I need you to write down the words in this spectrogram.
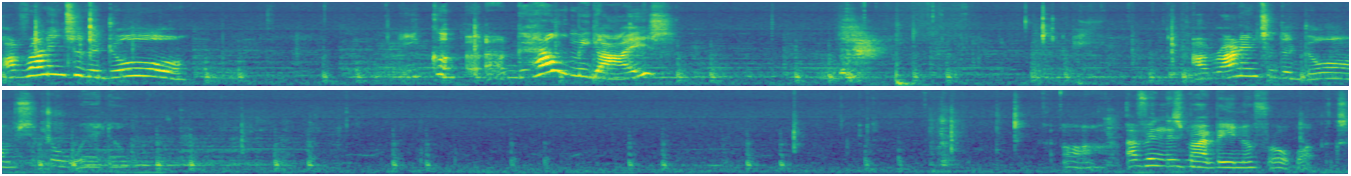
I ran into the door. You could, uh, help me, guys. I ran into the door. I'm such a weirdo. Oh, I think this might be enough Roblox.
